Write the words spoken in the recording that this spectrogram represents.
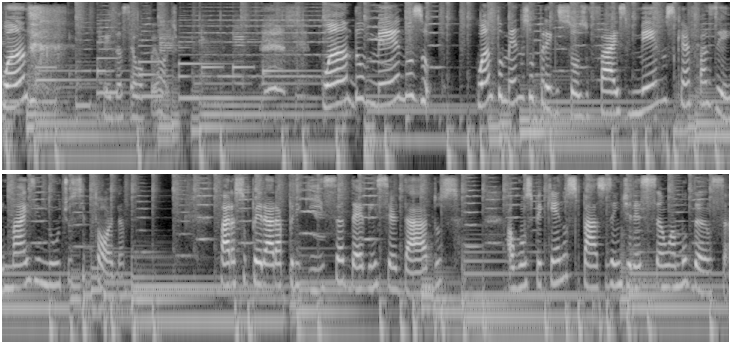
Quando o rei da selva foi ótimo. Quando menos Quanto menos o preguiçoso faz, menos quer fazer e mais inútil se torna. Para superar a preguiça, devem ser dados alguns pequenos passos em direção à mudança.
